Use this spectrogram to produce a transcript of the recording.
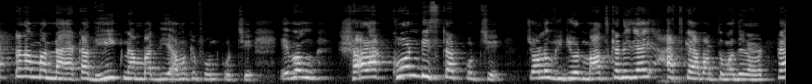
একটা নাম্বার না, একাধিক নাম্বার দিয়ে আমাকে ফোন করছে, এবং সারাক্ষণ ডিস্টার্ব করছে। চলো ভিডিওর মাঝখানে যাই। আজকে আবার তোমাদের আর একটা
